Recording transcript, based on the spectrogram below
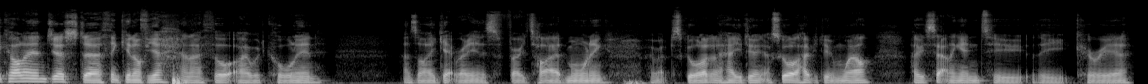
Colin, just uh, thinking of you, and I thought I would call in as I get ready in this very tired morning. Back to school. I don't know how you're doing at school. I hope you're doing well. Hope you're settling into the career,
